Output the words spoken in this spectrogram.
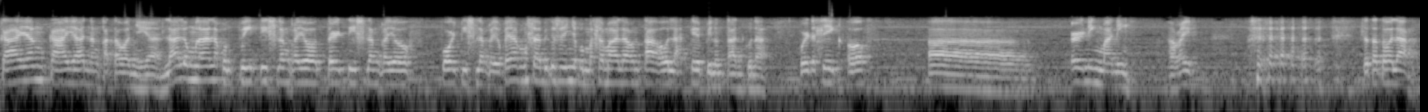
Kayang-kaya ng katawan niyo yan. Lalong-lala kung 20s lang kayo, 30s lang kayo, 40s lang kayo. Kaya kung sabi ko sa inyo, kung masama lang ang tao, lahat kayo pinuntahan ko na. For the sake of uh, earning money. Okay? sa totoo lang.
